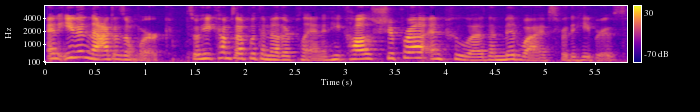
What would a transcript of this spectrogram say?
And even that doesn't work. So he comes up with another plan and he calls Shiphrah and Puah the midwives for the Hebrews.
